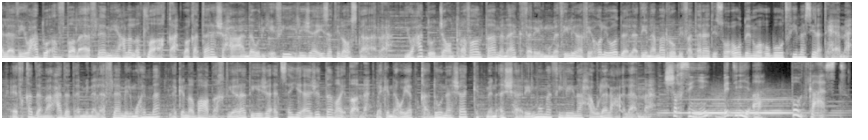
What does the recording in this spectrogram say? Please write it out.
الذي يعد أفضل أفلامه على الإطلاق وقد ترشح عن دوره فيه لجائزة الأوسكار. يعد جون ترافولتا من أكثر الممثلين في هوليوود الذين مروا بفترات صعود وهبوط في مسيرتهم. إذ قدم عددا من الأفلام المهمة لكن بعض اختياراته جاءت سيئة جدا أيضا لكنه يبقى دون شك من أشهر الممثلين حول العالم. شخصية بدقيقة. بودكاست.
